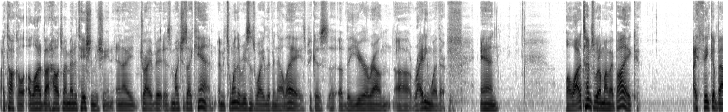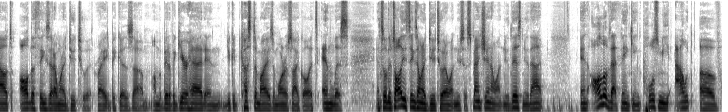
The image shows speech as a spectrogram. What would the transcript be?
I talk a, a, lot about how it's my meditation machine, and I drive it as much as I can. I mean, it's one of the reasons why I live in LA is because of the year-round uh, riding weather, and a lot of times when I'm on my bike, I think about all the things that I want to do to it, right? Because um, I'm a bit of a gearhead, and you could customize a motorcycle; it's endless. And so there's all these things I want to do to it. I want new suspension, I want new this, new that, and all of that thinking pulls me out of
